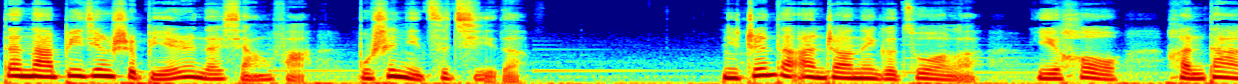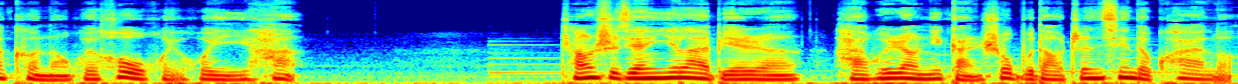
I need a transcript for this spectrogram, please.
但那毕竟是别人的想法，不是你自己的。你真的按照那个做了，以后很大可能会后悔或遗憾。长时间依赖别人，还会让你感受不到真心的快乐。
